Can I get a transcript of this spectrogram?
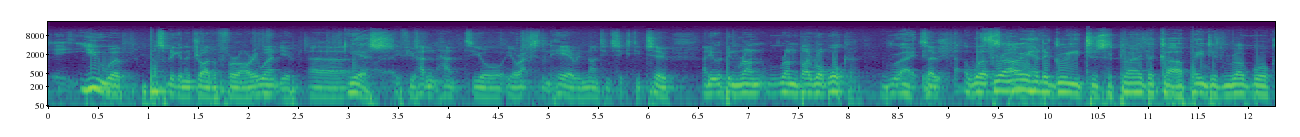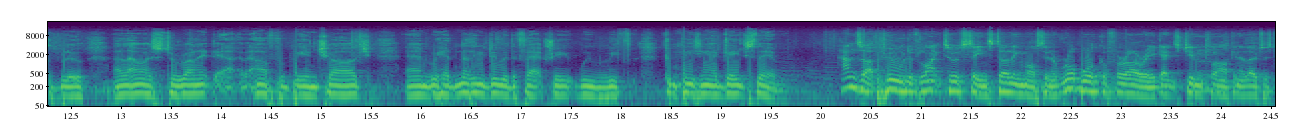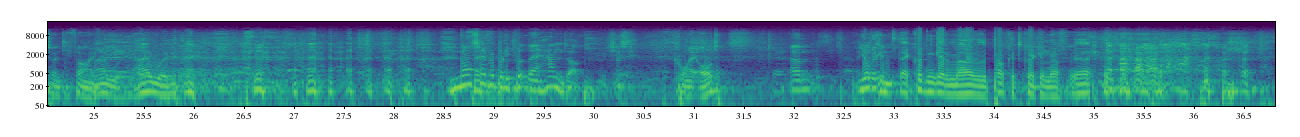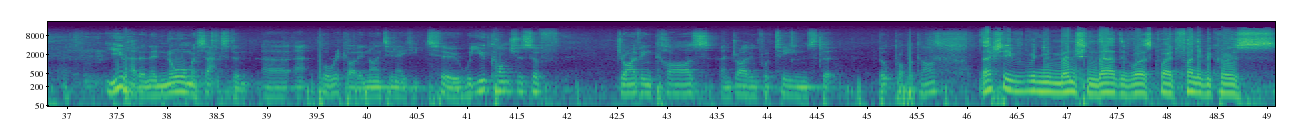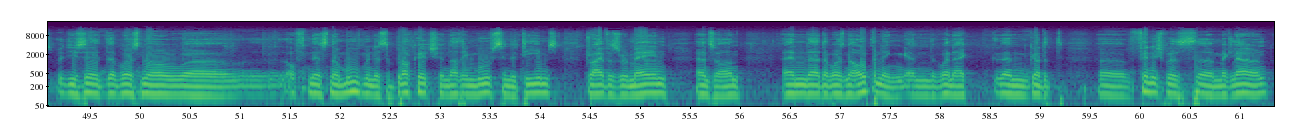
You were possibly going to drive a Ferrari, weren't you? Uh, Yes. If you hadn't had your, your accident here in 1962, and it would have been run run by Rob Walker. Right. So Ferrari car. had agreed to supply the car painted in Rob Walker blue, allow us to run it. uh, Alf would be in charge, and we had nothing to do with the factory. We would be f- competing against them. Hands up, who would have liked to have seen Stirling Moss in a Rob Walker Ferrari against Jim Clark in a Lotus 25? I would. I would. Not everybody put their hand up, which is quite odd. Um, Jochen, They couldn't get him out of the pocket quick enough. Yeah. you had an enormous accident uh, at Paul Ricard in 1982. Were you conscious of driving cars and driving for teams that built proper cars? Actually, when you mentioned that, it was quite funny because what you said there was no, uh, often there's no movement, there's a blockage, and nothing moves in the teams. Drivers remain, and so on. And uh, there was no opening. And when I then got it uh, finished with uh, McLaren,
